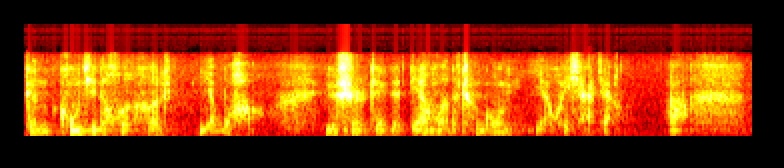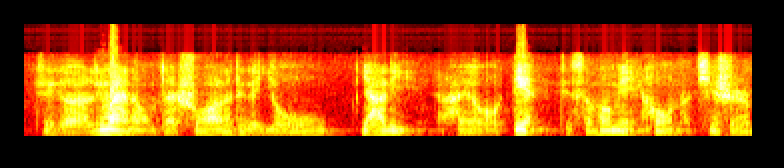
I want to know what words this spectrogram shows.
跟空气的混合也不好，于是这个点火的成功率也会下降啊。这个另外呢，我们在说完了这个油、压力还有电这三方面以后呢，其实，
